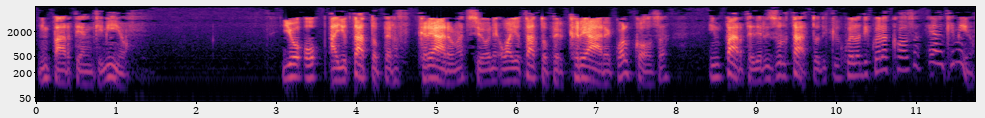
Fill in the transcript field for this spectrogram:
in parte è anche mio io ho aiutato per creare un'azione, ho aiutato per creare qualcosa, in parte del risultato di quella, di quella cosa è anche mio.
